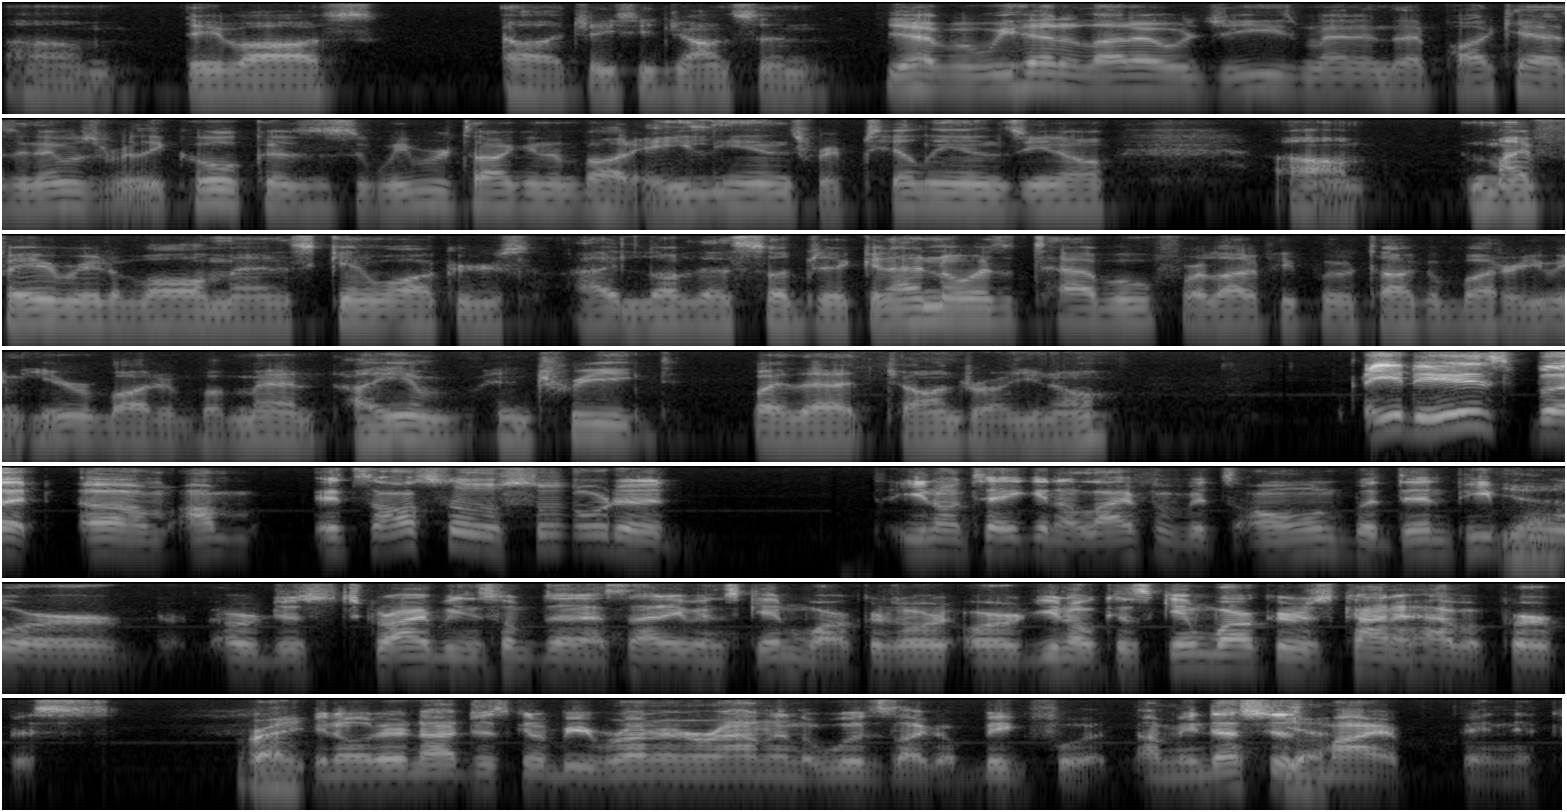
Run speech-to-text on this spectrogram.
um, Dave Oss, uh, J.C. Johnson. Yeah, but we had a lot of OGs, man, in that podcast, and it was really cool because we were talking about aliens, reptilians, you know. Um, my favorite of all, man, is skinwalkers. I love that subject, and I know it's a taboo for a lot of people to talk about or even hear about it, but man, I am intrigued by that genre, you know. It is, but um, I'm. It's also sort of, you know, taking a life of its own. But then people Yeah. are are describing something that's not even skinwalkers, or or you know, because skinwalkers kind of have a purpose. Right. You know, they're not just gonna be running around in the woods like a Bigfoot. I mean, that's just Yeah. my opinion.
